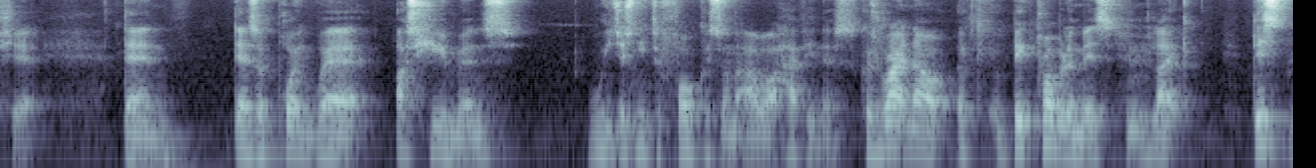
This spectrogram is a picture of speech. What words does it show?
shit, then there's a point where us humans, we just need to focus on our happiness. Because right now, a, a big problem is Mm. like this.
